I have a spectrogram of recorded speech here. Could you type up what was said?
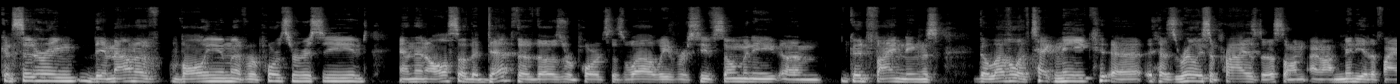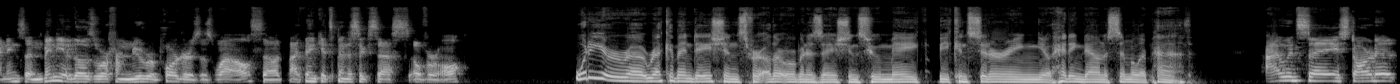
considering the amount of volume of reports we received, and then also the depth of those reports as well, we've received so many um, good findings. The level of technique uh, has really surprised us on on many of the findings, and many of those were from new reporters as well. So I think it's been a success overall. What are your uh, recommendations for other organizations who may be considering, you know, heading down a similar path? I would say start it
